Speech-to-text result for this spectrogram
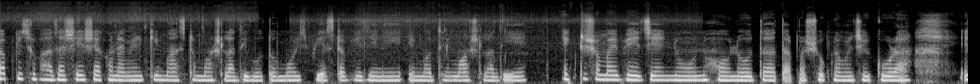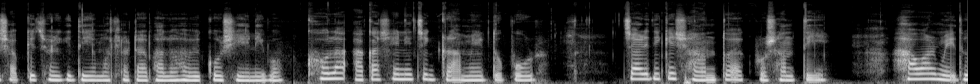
সব কিছু ভাজা শেষ, এখন আমি আর কি মাছটা মশলা দিব। তো মরিচ, পেঁয়াজটা ভেজে নিয়ে এর মধ্যে মশলা দিয়ে একটু সময় ভেজে নুন, হলুদ, তারপর শুকনো মরিচের গুঁড়া এসব কিছু আর কি দিয়ে মশলাটা ভালোভাবে কষিয়ে নিব। খোলা আকাশের নিচে গ্রামের দুপুর। চারিদিকে শান্ত এক প্রশান্তি। হাওয়ার মৃদু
